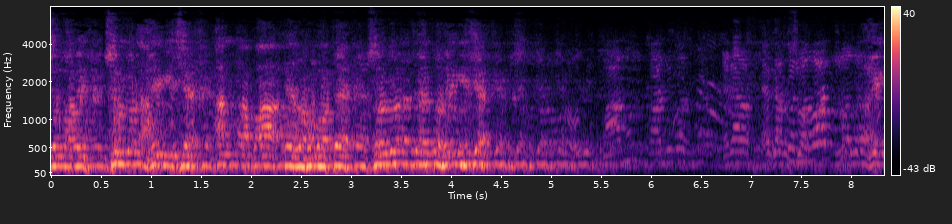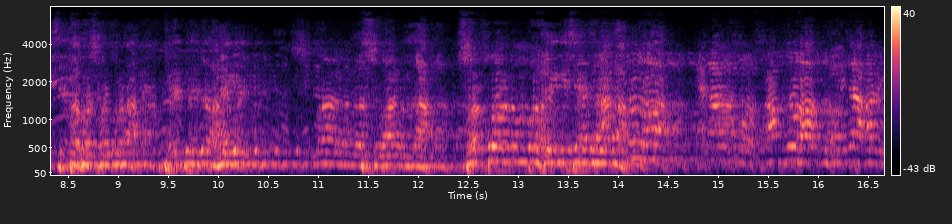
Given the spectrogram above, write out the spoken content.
সুবহানাল্লাহ ষোলোটা হয়ে গেছে আল্লাহ পাকের রহমতে। ষোলোটা যেহেতু হয়ে গেছে সতেরো নম্বর হয়ে গেছে এগারোটা এগারোশো শামসুল হক মির্জা খালি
